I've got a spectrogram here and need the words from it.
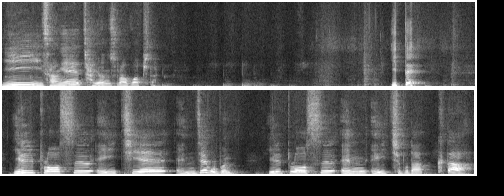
2 이상의 자연수라고 합시다. 이때 1 플러스 h의 n제곱은 1 플러스 nh보다 크다.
